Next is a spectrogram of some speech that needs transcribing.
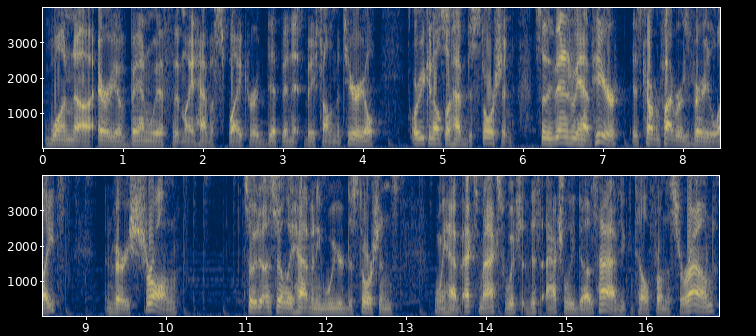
one uh, area of bandwidth that might have a spike or a dip in it based on the material, or you can also have distortion. So the advantage we have here is carbon fiber is very light and very strong, So we don't necessarily have any weird distortions when we have Xmax, which this actually does have. You can tell from the surround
